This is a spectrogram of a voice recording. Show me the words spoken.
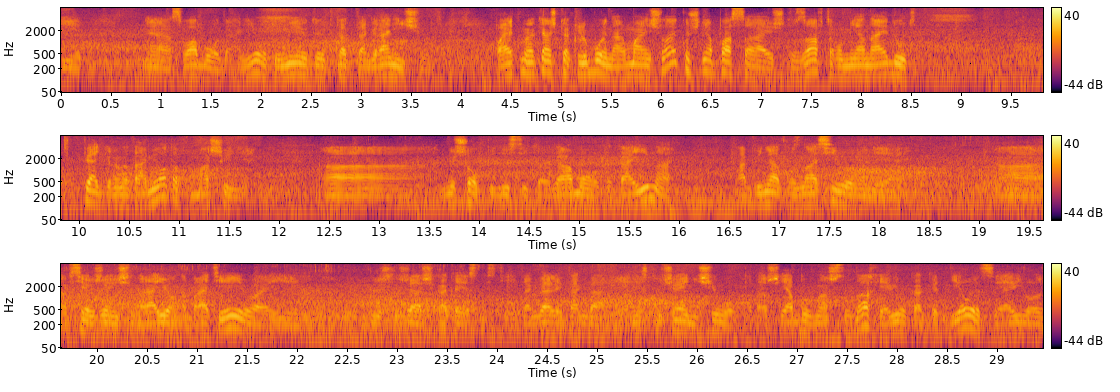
и э, свободы, они вот умеют это как-то ограничивать. Поэтому я, конечно, как любой нормальный человек, очень опасаюсь, что завтра у меня найдут 5 гранатометов в машине, а, мешок 50-килограммового кокаина, обвинят в изнасиловании а, всех женщин района Братеева и ближайших окрестностей и так далее, и так далее. Я не исключаю ничего, потому что я был в наших судах, я видел, как это делается, я видел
